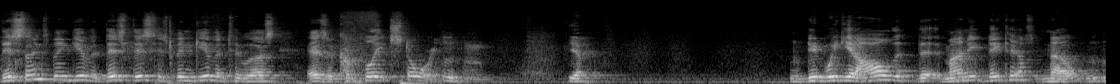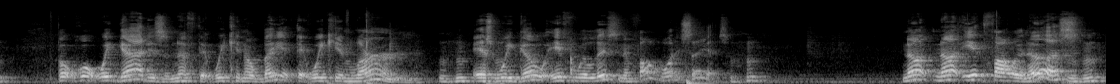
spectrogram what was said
This thing's been given. This this has been given to us as a complete story. Yep. Did we get all the, the minute details? No. But what we got is enough that we can obey it, that we can learn mm-hmm. as we go if we'll listen and follow what it says. Mm-hmm. Not not it following us, mm-hmm.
